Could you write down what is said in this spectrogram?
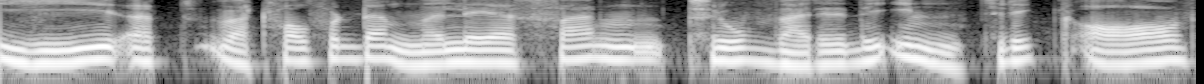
gir et, i hvert fall for denne leseren, troverdig inntrykk av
